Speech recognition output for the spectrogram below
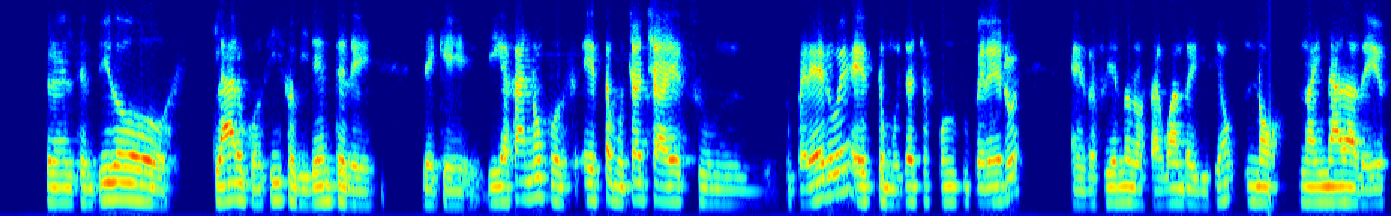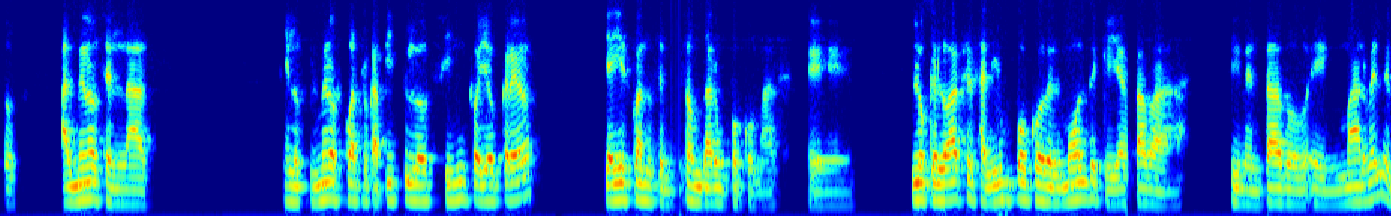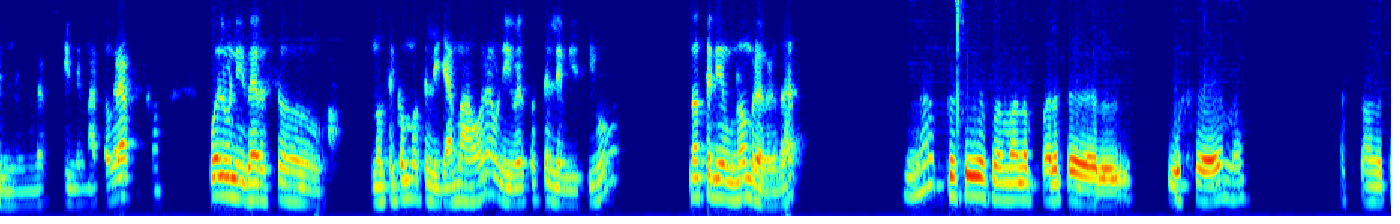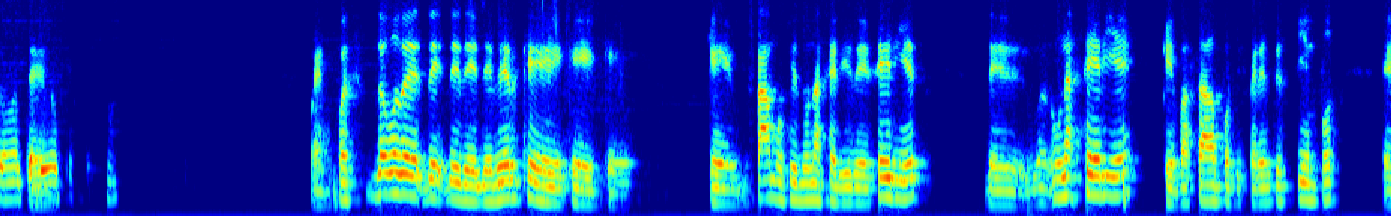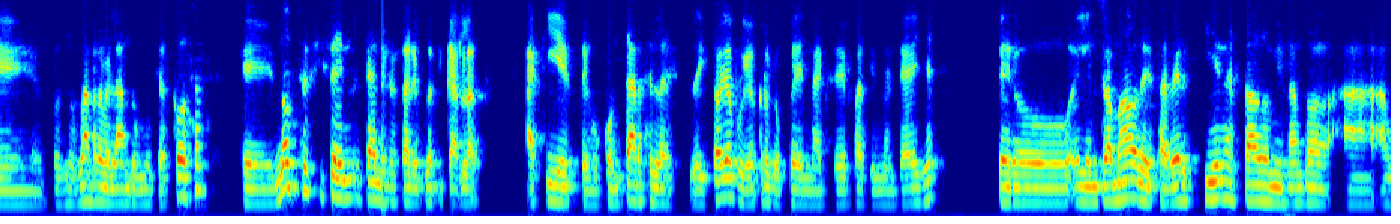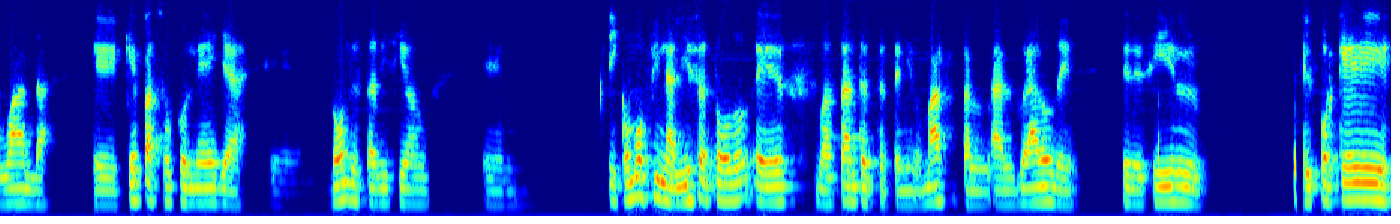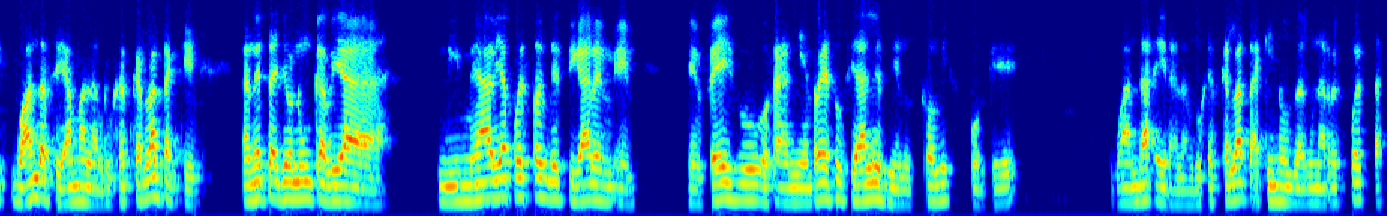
pero en el sentido claro, conciso, evidente de, de que digas, ah, no, pues esta muchacha es un superhéroe, este muchacho fue un superhéroe, eh, refiriéndonos a Wanda y Visión. No, no hay nada de eso. Al menos en las en los primeros cuatro capítulos, cinco yo creo, y ahí es cuando se empieza a ahondar un poco más. Eh, lo que lo hace salir un poco del molde que ya estaba cimentado en Marvel, en el universo cinematográfico, o el universo, no sé cómo se le llama ahora, universo televisivo. No tenía un nombre, ¿verdad? No, pues sigue formando parte del UCM, hasta donde tengo entendido. Pues. Bueno, pues luego de, ver que, estábamos viendo una serie de series, de una serie que pasaba por diferentes tiempos, eh, pues nos van revelando muchas cosas. no sé si sea, necesario platicarlas aquí este, o contarse la, historia, porque yo creo que pueden acceder fácilmente a ella, pero el entramado de saber quién ha estado dominando a, Wanda, eh, qué pasó con ella, eh, dónde está Visión, y cómo finaliza todo es bastante entretenido, más hasta al, grado de, decir el por qué Wanda se llama la bruja escarlata, que la neta yo nunca había, ni me había puesto a investigar en, en, Facebook, o sea, ni en redes sociales, ni en los cómics, porque Wanda era la bruja escarlata. Aquí nos da una respuesta.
